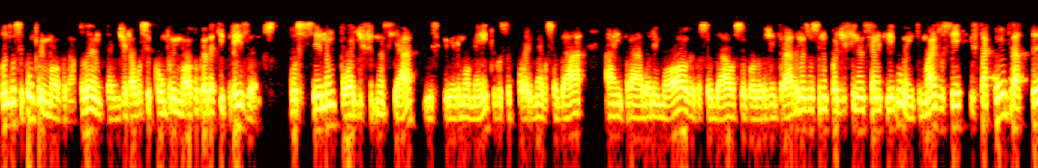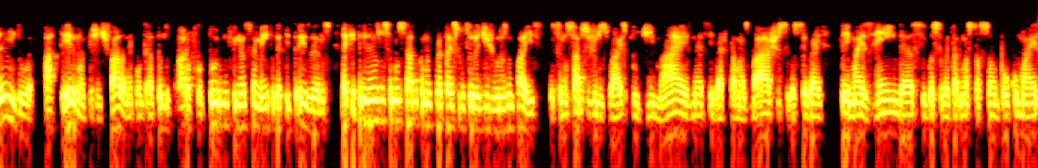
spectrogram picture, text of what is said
quando você compra um imóvel na planta, em geral você compra um imóvel para daqui a três anos. Você não pode financiar nesse primeiro momento, você pode, né, você dá a entrada no imóvel, você dá o seu valor de entrada, mas você não pode financiar naquele momento. Mas você está contratando a termo, que a gente fala, né, contratando para o futuro um financiamento daqui a três anos. Daqui a três anos você não sabe como é que vai estar a estrutura de juros no país. Você não sabe se os juros vai explodir mais, né, se vai ficar mais baixo, se você vai ter mais renda, se você vai estar numa situação um pouco mais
